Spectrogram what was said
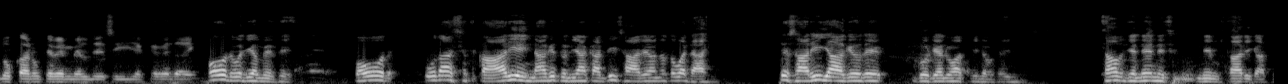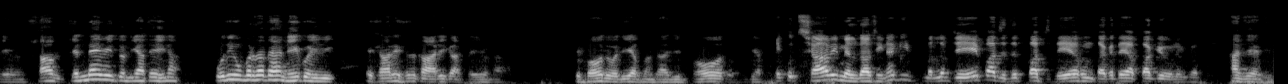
ਲੋਕਾਂ ਨੂੰ ਕਿਵੇਂ ਮਿਲਦੇ ਸੀ ਜਾਂ ਕਿਵੇਂ ਦਾ ਇੱਕ ਬਹੁਤ ਵਧੀਆ ਮਿਲਦੇ ਬਹੁਤ। ਉਹਦਾ ਸਤਿਕਾਰ ਹੀ ਇੰਨਾ ਕਿ ਦੁਨੀਆ ਕਰਦੀ, ਸਾਰਿਆਂ ਨਾਲੋਂ ਤੋਂ ਵੱਡਾ ਸੀ। ਤੇ ਸਾਰੀ ਜਾ ਕੇ ਉਹਦੇ ਗੋਡਿਆਂ ਨੂੰ ਹੱਥ ਹੀ ਲਾਉਂਦੇ ਸੀ। ਸਭ ਜਿੰਨੇ ਨਿਸ- ਨਮਸਕਾਰ ਹੀ ਕਰਦੇ ਸਭ ਜਿੰਨੇ ਵੀ ਦੁਨੀਆ ਤੇ ਸੀ ਨਾ, ਉਹਦੀ ਉਮਰ ਦਾ ਤਾਂ ਹੈ ਨਹੀਂ ਕੋਈ ਵੀ। ਇਹ ਸਾਰੇ ਸਤਿਕਾਰ ਹੀ ਕਰਦੇ ਸੀ ਉਹਨਾਂ ਦਾ। ਤੇ ਬਹੁਤ ਵਧੀਆ ਬੰਦਾ ਜੀ ਬਹੁਤ ਵਧੀਆ। ਇੱਕ ਉਤਸ਼ਾਹ ਵੀ ਮਿਲਦਾ ਸੀ ਨਾ ਕਿ ਮਤਲਬ ਜੇ ਇਹ ਭੱਜਦੇ ਭੱਜਦੇ ਆ ਹੁਣ ਤੱਕ ਤੇ ਆਪਾਂ ਕਿਉਂ ਨਹੀਂ ਕਰਦੇ? ਹਾਂਜੀ ਹਾਂਜੀ।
